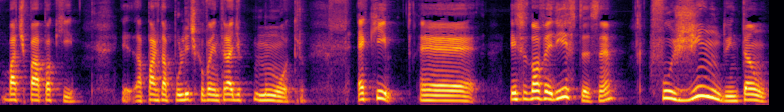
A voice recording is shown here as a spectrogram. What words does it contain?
bate-papo aqui, a parte da política eu vou entrar de, num outro, é que é, esses novelistas, né, fugindo então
